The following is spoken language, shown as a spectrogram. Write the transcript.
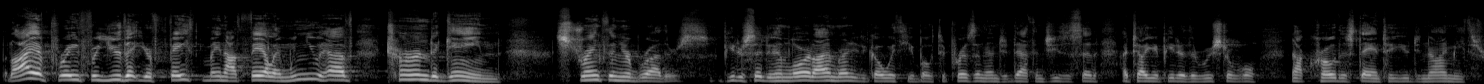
But I have prayed for you that your faith may not fail. And when you have turned again, Strengthen your brothers. Peter said to him, Lord, I am ready to go with you both to prison and to death. And Jesus said, I tell you, Peter, the rooster will not crow this day until you deny me th-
